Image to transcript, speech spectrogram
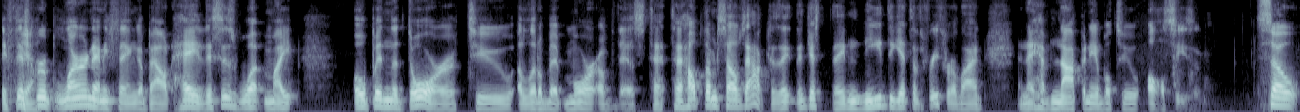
If this yeah. group learned anything about, hey, this is what might open the door to a little bit more of this to, to help themselves out because they, they just they need to get to the free throw line and they have not been able to all season. So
